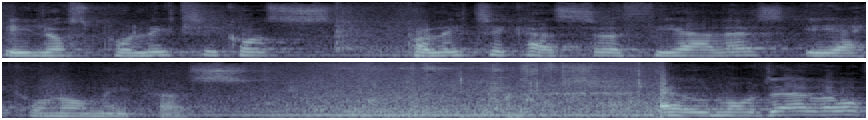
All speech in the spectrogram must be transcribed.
y las políticas sociales y económicas. El modelo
